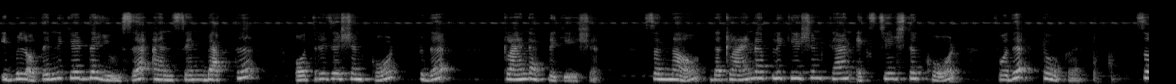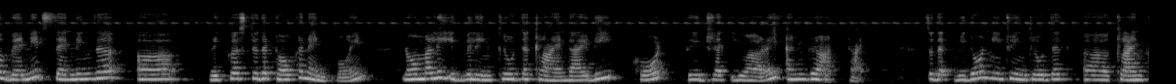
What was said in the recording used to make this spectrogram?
it will authenticate the user and send back the authorization code to the client application. So now the client application can exchange the code for the token. So when it's sending the uh, request to the token endpoint, normally it will include the client ID, code, redirect URI, and grant type. So that we don't need to include the uh, client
